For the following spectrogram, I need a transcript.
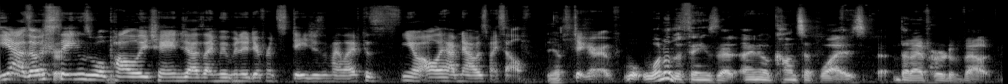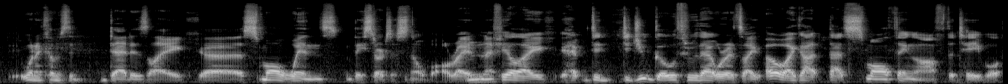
yeah, those sure. things will probably change as I move into different stages of my life because you know all I have now is myself Yep. to take care of. Well, one of the things that I know concept wise that I've heard about when it comes to debt is like uh, small wins they start to snowball, right? Mm-hmm. And I feel like did did you go through that where it's like, oh, I got that small thing off the table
